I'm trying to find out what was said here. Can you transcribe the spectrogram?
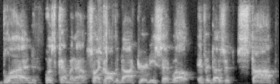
blood was coming out. So I called the doctor, and he said, "Well, if it doesn't stop,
